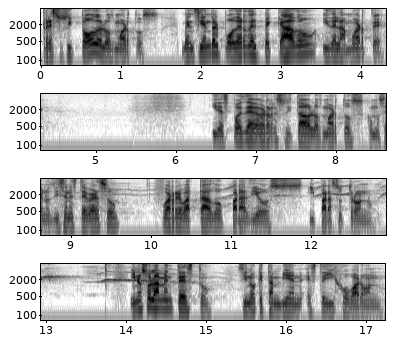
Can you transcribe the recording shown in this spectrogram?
resucitó de los muertos, venciendo el poder del pecado y de la muerte. Y después de haber resucitado los muertos, como se nos dice en este verso, fue arrebatado para Dios y para su trono. Y no solamente esto, sino que también este hijo varón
